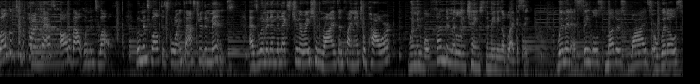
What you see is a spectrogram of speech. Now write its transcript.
Welcome to the podcast all about women's wealth. Women's wealth is growing faster than men's. As women in the next generation rise in financial power, women will fundamentally change the meaning of legacy. Women as singles, mothers, wives, or widows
